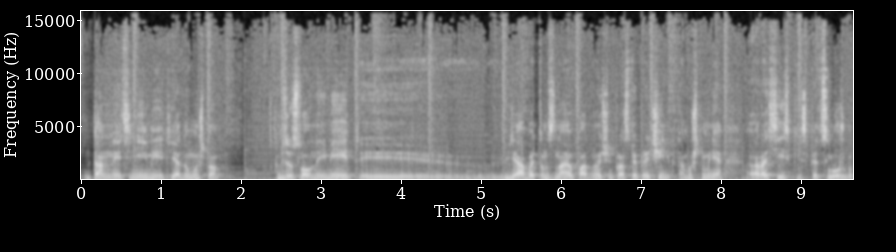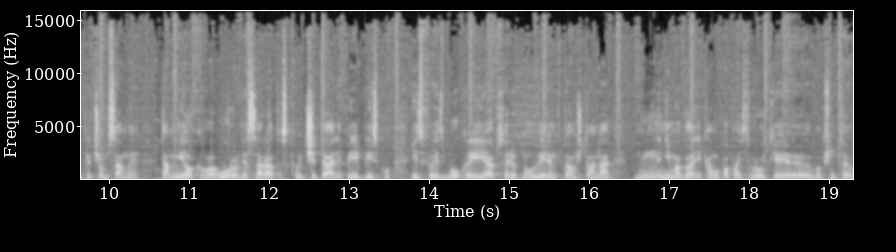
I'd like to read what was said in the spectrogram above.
данные эти не имеет. Я думаю, что безусловно, имеет. И я об этом знаю по одной очень простой причине, потому что мне российские спецслужбы, причем самые там мелкого уровня саратовского, читали переписку из Фейсбука, и я абсолютно уверен в том, что она не могла никому попасть в руки, в общем-то,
